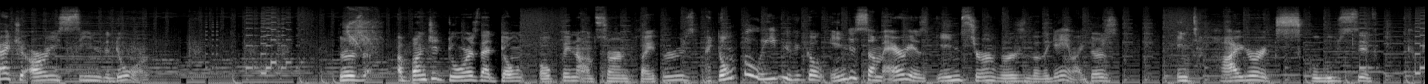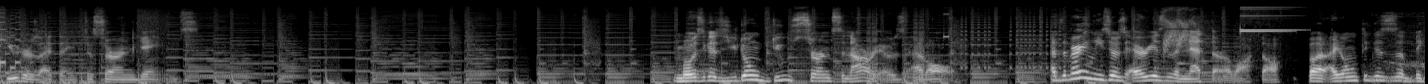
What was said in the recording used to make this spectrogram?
I've actually already seen the door. There's a bunch of doors that don't open on certain playthroughs. I don't believe you could go into some areas in certain versions of the game. Like, there's entire exclusive computers, I think, to certain games. Mostly because you don't do certain scenarios at all. At the very least, there's areas of the net that are locked off. But I don't think this is a big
